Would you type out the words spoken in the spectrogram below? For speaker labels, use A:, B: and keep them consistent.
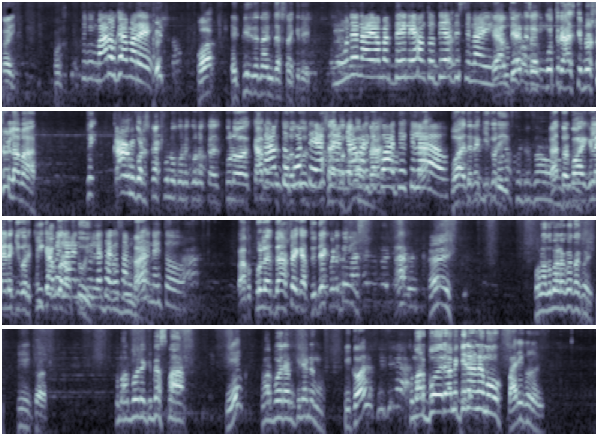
A: ওই।
B: তুমি মারো কে আমারে?
A: ও এই ফ্রিজে নাইন দাস নাকি রে?
B: মনে নাই আমার দেন এখন তো দিয়ে দিছি নাই।
A: এম দিয়ে দিছ কোত্রে আইসক্রিম নষ্ট হইল আমার। তুই কাম করছ না কোনো কোনো কোনো কোনো কাম
B: কাম তো করতে আসে আমি আমার কি বয় দেখিলাও
A: বয় দেনে কি করি? আর তোর বয় খেলে না কি করে? কি কাম করছ তুই?
B: খুলে থাকো সামনে
A: হ্যাঁ?
B: নাই তো।
A: বাবা খুলে দাস টাকা তুই দেখবি না তুই হ্যাঁ?
C: এই শোনা তোমার কথা কই?
A: কি কর?
C: তোমার বইরে কি বেসপা
A: কি?
C: তোমার বইরে আমি কিনে নেব
A: কি কর
C: তোমার বইরে আমি কিনে নেব
A: বাড়ি কই?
